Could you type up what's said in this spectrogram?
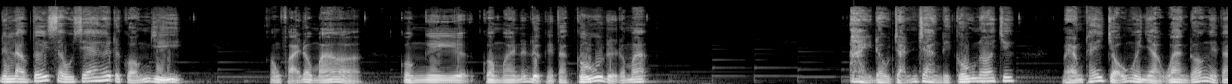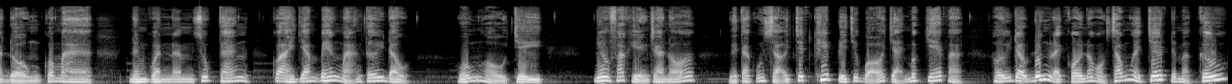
nên lao tới sâu xé hết rồi còn gì. Không phải đâu má à, con nghi con Mai nó được người ta cứu rồi đó má. Ai đâu rảnh trang đi cứu nó chứ. Mẹ không thấy chỗ ngôi nhà quan đó người ta đồn có ma, nên quanh năm suốt tháng có ai dám bén mảng tới đâu. Huống hồ chi, nếu phát hiện ra nó, người ta cũng sợ chết khiếp đi chứ bỏ chạy mất dép à hỡi đâu đứng lại coi nó còn sống hay chết để mà cứu.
